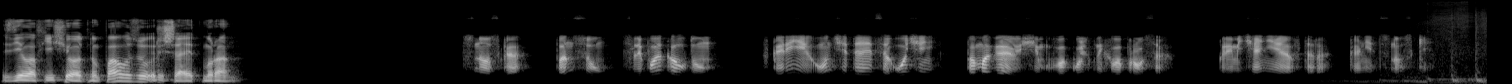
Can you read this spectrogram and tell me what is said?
Сделав еще одну паузу, решает Муран. Сноска. Панцу. Слепой колдун. В Корее он считается очень помогающим в оккультных вопросах. Примечание автора. Конец сноски.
